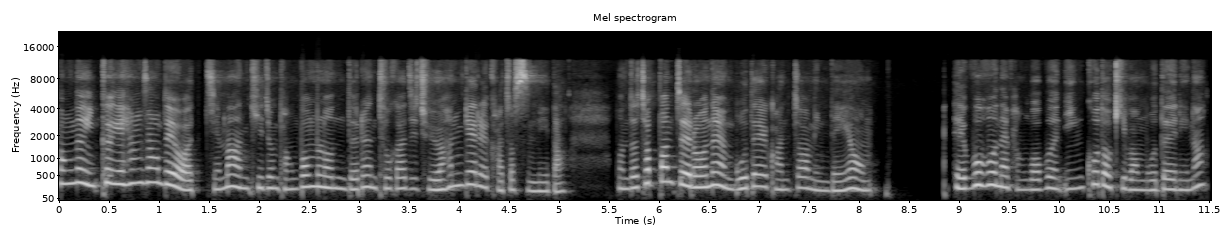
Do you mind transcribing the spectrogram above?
성능이 크게 향상되어 왔지만 기존 방법론들은 두 가지 주요 한계를 가졌습니다. 먼저 첫 번째로는 모델 관점인데요. 대부분의 방법은 인코더 기반 모델이나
